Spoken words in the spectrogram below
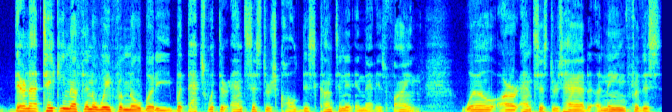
They're not taking nothing away from nobody, but that's what their ancestors called this continent, and that is fine. Well, our ancestors had a name for this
